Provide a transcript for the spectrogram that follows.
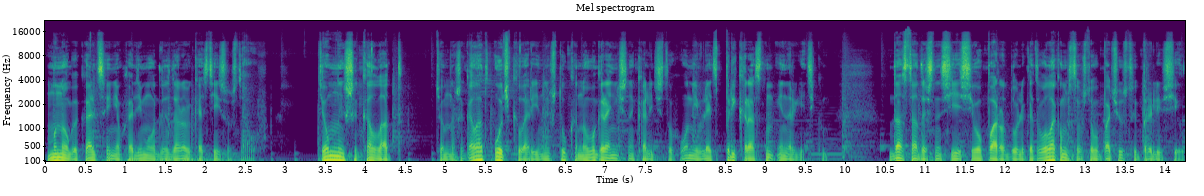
много кальция, необходимого для здоровья костей и суставов. Темный шоколад. Темный шоколад очень калорийная штука, но в ограниченных количествах он является прекрасным энергетиком. Достаточно съесть всего пару долек этого лакомства, чтобы почувствовать прилив сил.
